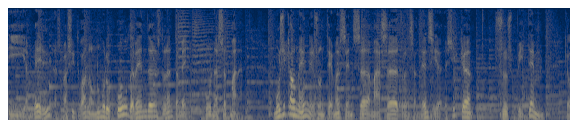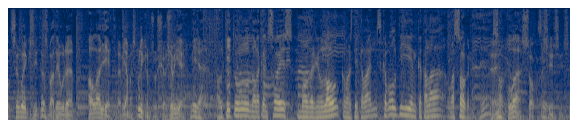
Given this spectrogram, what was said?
i amb ell es va situar en el número 1 de vendes durant també una setmana. Musicalment és un tema sense massa transcendència, així que sospitem que el seu èxit es va deure a la lletra. Aviam, explica'ns això, Xavier. Mira, el títol de la cançó és Mother-in-Law, com has dit abans, que vol dir en català la sogra. Eh? Eh? Sogra. La sogra, sí, sí, sí.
